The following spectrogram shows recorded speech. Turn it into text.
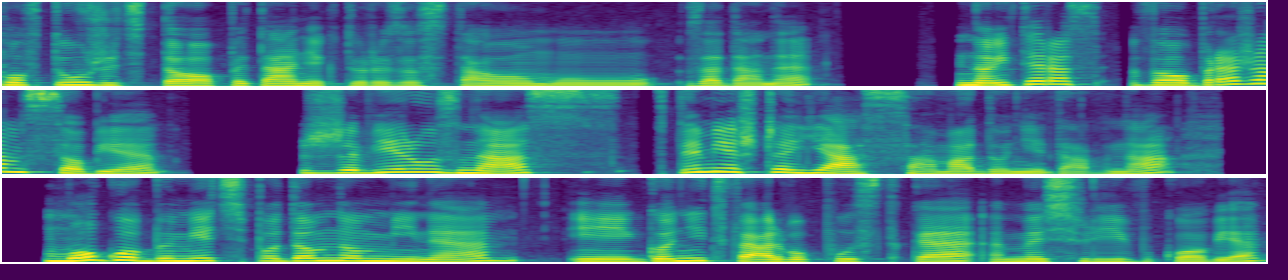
powtórzyć to pytanie, które zostało mu zadane. No i teraz wyobrażam sobie, że wielu z nas, w tym jeszcze ja sama do niedawna, mogłoby mieć podobną minę i gonitwę albo pustkę myśli w głowie.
